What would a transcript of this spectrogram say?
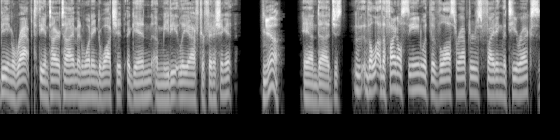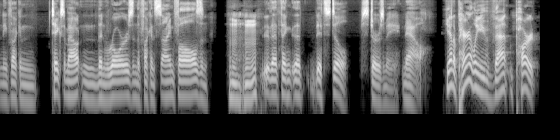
being wrapped the entire time and wanting to watch it again immediately after finishing it. Yeah, and uh, just the the final scene with the Velociraptors fighting the T Rex, and he fucking takes him out, and then roars, and the fucking sign falls, and mm-hmm. that thing that it still stirs me now. yeah. And apparently that part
